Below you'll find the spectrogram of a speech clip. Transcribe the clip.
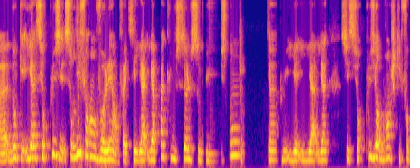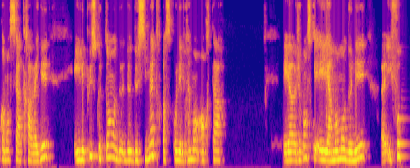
Euh, donc il y a sur, plus, sur différents volets en fait. Il n'y a, pas qu'une seule solution. Il y a, c'est sur plusieurs branches qu'il faut commencer à travailler. Et il est plus que temps de s'y mettre parce qu'on est vraiment en retard et euh, je pense qu'à un moment donné, euh, il faut que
